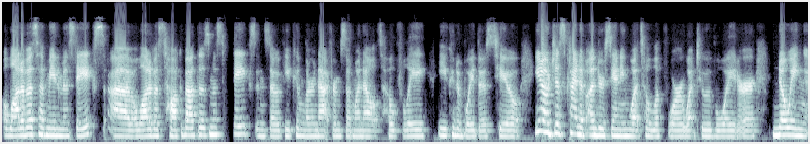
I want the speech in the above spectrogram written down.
a lot of us have made mistakes. Uh, a lot of us talk about those mistakes. And so if you can learn that from someone else, hopefully you can avoid those too. You know, just kind of understanding what to look for, what to avoid, or knowing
